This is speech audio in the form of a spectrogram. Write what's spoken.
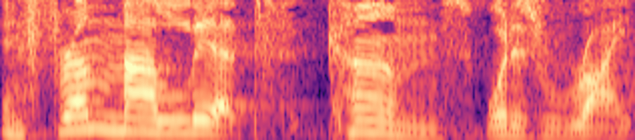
And from my lips comes what is right.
